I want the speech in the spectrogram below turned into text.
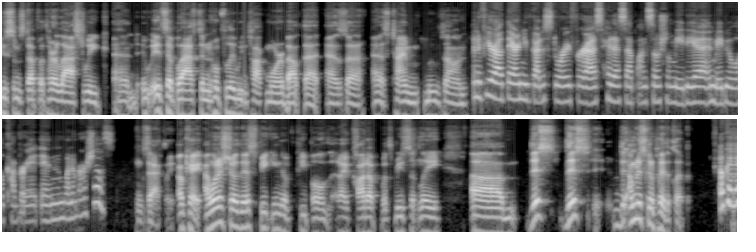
do some stuff with her last week, and it, it's a blast. And hopefully, we can talk more about that as uh, as time moves on. And if you're out there and you've got a story for us, hit us up on social media, and maybe we'll cover it in one of our shows. Exactly. Okay, I want to show this. Speaking of people that I caught up with recently, um, this this I'm just going to play the clip. Okay,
